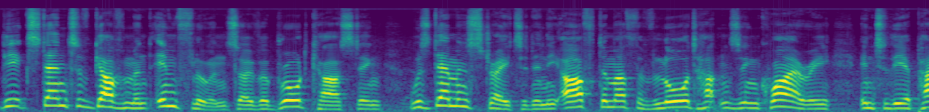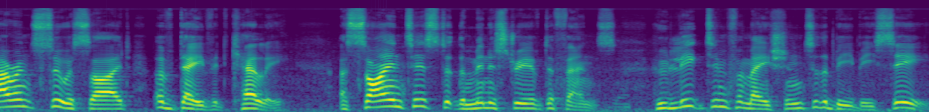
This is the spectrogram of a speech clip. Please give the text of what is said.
The extent of government influence over broadcasting was demonstrated in the aftermath of Lord Hutton's inquiry into the apparent suicide of David Kelly, a scientist at the Ministry of Defence, who leaked information to the BBC.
